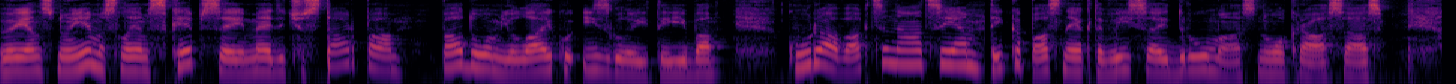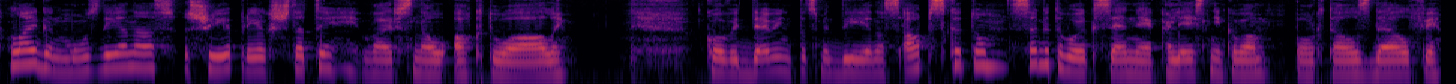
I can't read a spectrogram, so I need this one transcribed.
Viens no iemesliem skepsei mediķu starpā padomju laiku izglītība, kurā vakcinācija tika pasniegta visai drūmās nokrāsās, lai gan mūsdienās šie priekšstati vairs nav aktuāli. Covid-19 dienas apskatu sagatavoja Ksenija Kaļiesņikava portāls Delfi.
